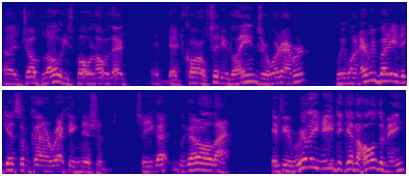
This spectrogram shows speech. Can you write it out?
Uh, Joe Blow, he's bowling over there at, at Coral City Lanes or whatever. We want everybody to get some kind of recognition. So you got we got all that. If you really need to get a hold of me,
